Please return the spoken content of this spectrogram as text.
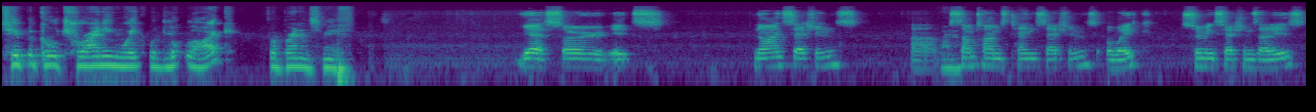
typical training week would look like for Brendon Smith. Yeah, so it's nine sessions, um, Wow. sometimes 10 sessions a week, swimming sessions, that is.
